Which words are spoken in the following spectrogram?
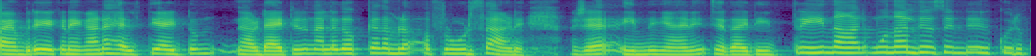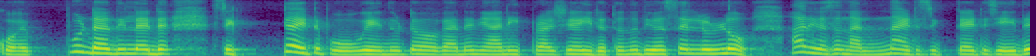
പഴംപൊരി കഴിക്കണേക്കാണ് ഹെൽത്തി ആയിട്ടും ഡയറ്റിന് നല്ലതൊക്കെ നമ്മൾ ഫ്രൂട്ട്സാണ് പക്ഷേ ഇന്ന് ഞാൻ ചെറുതായിട്ട് ഇത്രയും നാല് മൂന്നാൽ ദിവസം എനിക്കൊരു കുഴപ്പമുണ്ടായിരുന്നില്ല. എന്റെ സ്ട്രിക്റ്റായിട്ട് പോവുകയായിരുന്നു കേട്ടോ. കാരണം ഞാൻ ഇപ്രാവശ്യം ഇരുപത്തൊന്ന് ദിവസമല്ലേ ഉള്ളൂ ആ ദിവസം നന്നായിട്ട് സ്ട്രിക്റ്റായിട്ട് ചെയ്ത്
